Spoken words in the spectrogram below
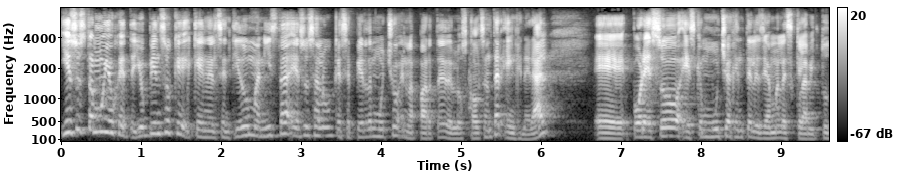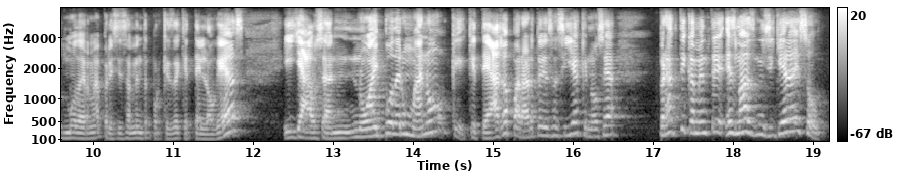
Y eso está muy ojete. Yo pienso que, que en el sentido humanista eso es algo que se pierde mucho en la parte de los call centers en general. Eh, por eso es que mucha gente les llama la esclavitud moderna, precisamente porque es de que te logueas y ya, o sea, no hay poder humano que, que te haga pararte de esa silla que no sea prácticamente, es más, ni siquiera eso.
